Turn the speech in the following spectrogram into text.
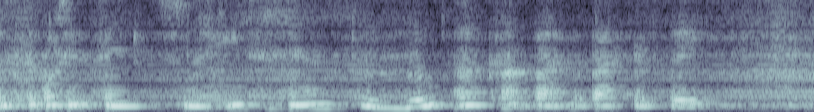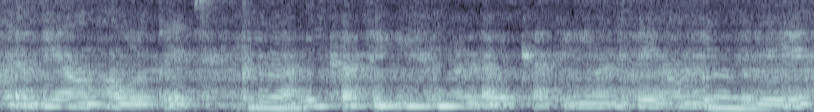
is what it seems to need, yeah? Mm-hmm. I've cut back the back of the of the armhole a bit because that was cutting you remember that was cutting you under the arm a bit here.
